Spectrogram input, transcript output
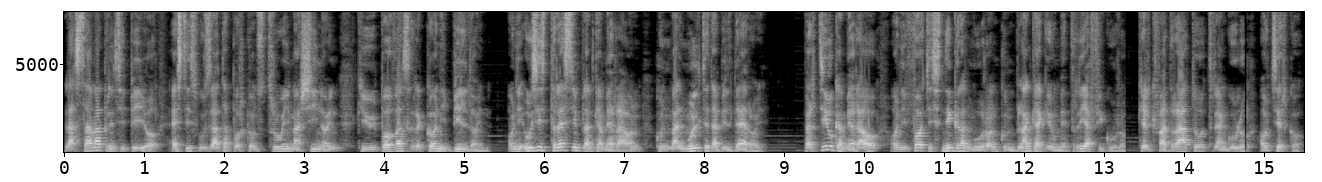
La sama principio estis usata por construi machinoin qui povas reconi bildoin. Oni usis tre simplan cameraon kun malmulte da bilderoi. Per tiu camerao oni fotis nigran muron kun blanca geometria figuro quel quadrato, triangulo au circo,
